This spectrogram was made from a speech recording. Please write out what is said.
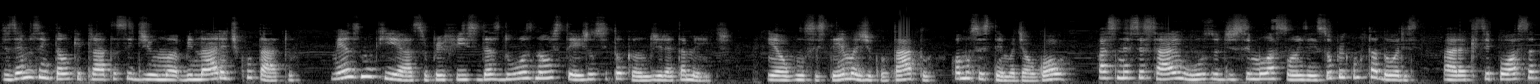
Dizemos então que trata-se de uma binária de contato, mesmo que a superfície das duas não estejam se tocando diretamente. Em alguns sistemas de contato, como o sistema de Algol, faz-se necessário o uso de simulações em supercomputadores para que se possa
